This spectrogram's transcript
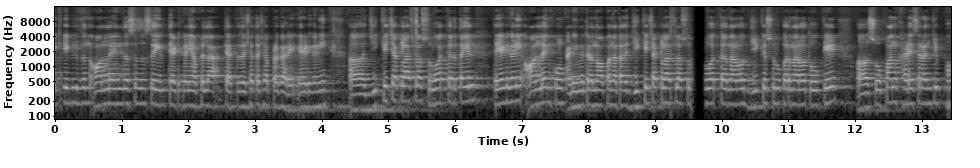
एक एक जण ऑनलाईन जसं जसं येईल त्या ठिकाणी आपल्याला त्या तशा तशा प्रकारे या ठिकाणी जी केच्या क्लासला सुरुवात करता येईल. तर या ठिकाणी ऑनलाईन कोण? आणि मित्रांनो आपण आता जी केच्या क्लासला सुरुवात करणार आहोत. जी के सुरू करणार आहोत. ओके सोपान खाडे सरांची फ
